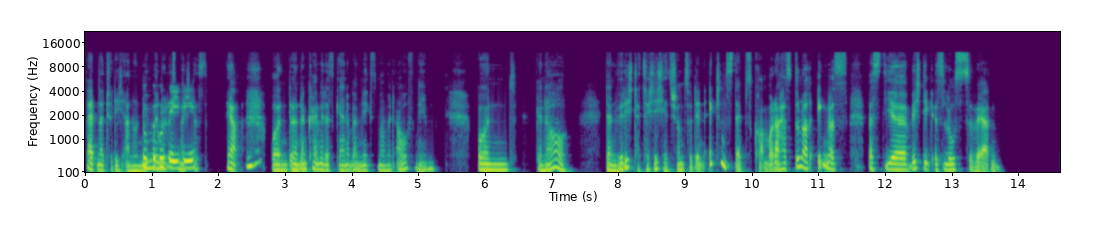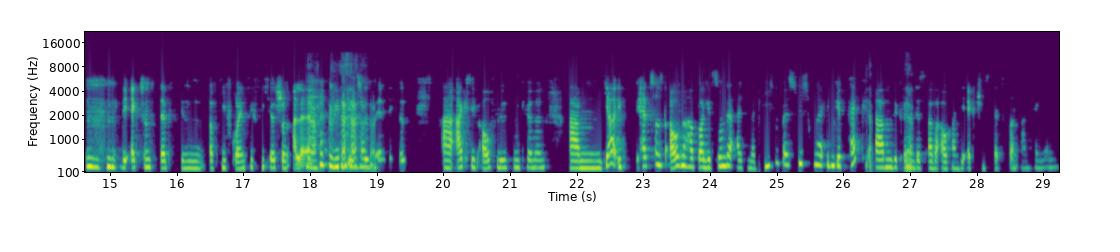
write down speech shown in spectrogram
Bleib natürlich anonym, Super wenn du das Idee. möchtest. Ja, Mhm. und äh, dann können wir das gerne beim nächsten Mal mit aufnehmen. Und genau, dann würde ich tatsächlich jetzt schon zu den Action Steps kommen. Oder hast du noch irgendwas, was dir wichtig ist, loszuwerden? Die Action Steps sind, auf die freuen sich sicher schon alle, Ja. wie sie jetzt schlussendlich das äh, aktiv auflösen können. Ähm, ja, ich hätte sonst auch noch ein paar gesunde Alternativen bei Süßhunger im Gepäck. Ja, Ähm, wir ja. können das aber auch an die Action Steps dann anhängen.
